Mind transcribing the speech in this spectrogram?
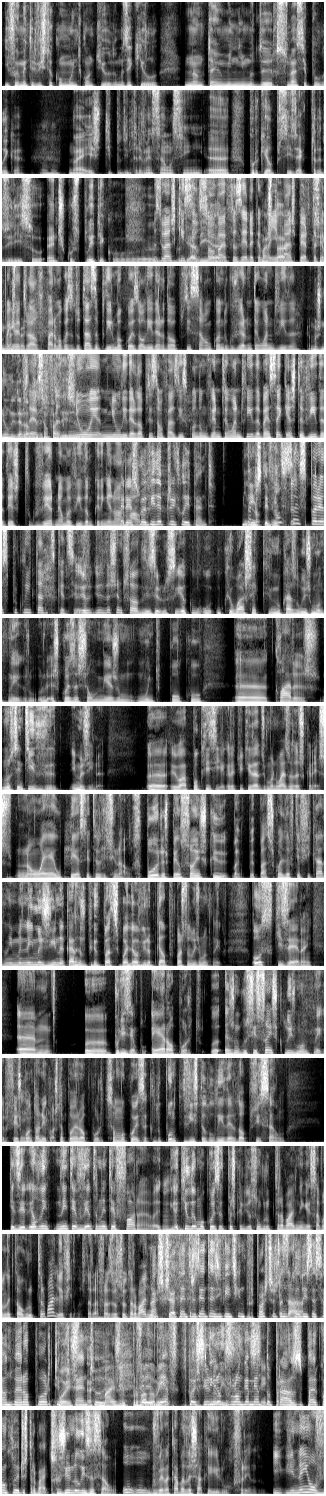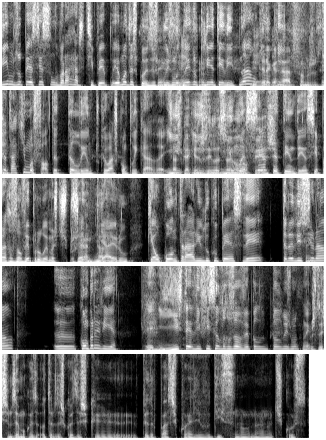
E foi uma entrevista com muito conteúdo, mas aquilo não tem o mínimo de ressonância pública. Uhum. Não é? Este tipo de intervenção assim, uh, porque ele precisa é traduzir isso em discurso político. Uh, Mas eu acho que isso ele só vai fazer na campanha mais, mais perto da Sim, campanha eleitoral. Repara uma coisa, tu estás a pedir uma coisa ao líder da oposição quando o governo tem um ano de vida. Não, mas nenhum líder Percebes? da oposição Portanto, faz isso. Nenhum, nenhum líder da oposição faz isso quando um governo tem um ano de vida. Bem, sei que esta vida deste governo é uma vida um bocadinho anormal. Parece uma vida periclitante. Não, não, não, sei se parece perclitante, quer dizer. Deixem-me só dizer assim, eu, o, o, que eu acho é que no caso do Luís Montenegro as coisas são mesmo muito pouco uh, claras, no sentido de, imagina, uh, eu há pouco dizia, gratuitidade dos manuais ou das creches, não é o PSD tradicional. Repor as pensões que, bem, Pedro Passos Coelho deve ter ficado, nem, nem imagina a cara de Pedro Passos Coelho a ouvir aquela proposta do Luís Montenegro. Ou se quiserem, um, Uh, por exemplo, a aeroporto, uh, as negociações que Luís Montenegro fez Sim. com António Costa para o aeroporto são uma coisa que, do ponto de vista do líder da oposição, Quer dizer, ele nem, nem teve dentro nem teve fora. Uhum. Aquilo é uma coisa, depois criou-se um grupo de trabalho, ninguém sabe onde é que está o grupo de trabalho. Enfim, estará a fazer o seu trabalho. Não? É? Acho que já tem 325 propostas de localização do aeroporto pois, e, portanto, mais do que provavelmente. deve depois pedir um prolongamento Sim. do prazo para concluir os trabalhos. Regionalização. O, o governo acaba de deixar cair o referendo e, e, nem ouvimos o PSD celebrar. Tipo, é, é uma das coisas sim, que Luís Montenegro podia ter dito. Não, e ter agarrado, fomos. Portanto, há aqui uma falta de talento que eu acho complicada. E, que é que e, e uma certa fez? tendência para resolver problemas despejando dinheiro, que é o contrário do que o PSD tradicional uh, compraria. E isto é difícil de resolver pelo, pelo Luís Montenegro. Mas deixa-me dizer uma coisa: outra das coisas que Pedro Passos Coelho disse no, no, no, discurso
